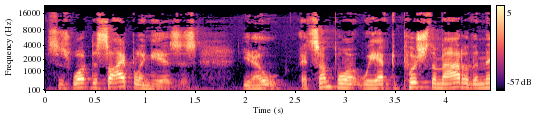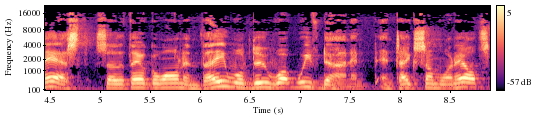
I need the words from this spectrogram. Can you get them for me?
This is what discipling is. Is you know, at some point we have to push them out of the nest so that they'll go on and they will do what we've done and, and take someone else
